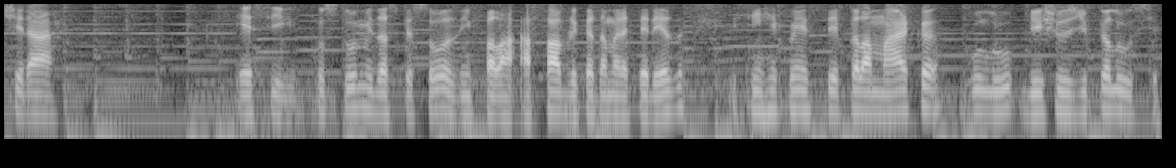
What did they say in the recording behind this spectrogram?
tirar esse costume das pessoas em falar a fábrica da Maria Teresa e sim reconhecer pela marca Gulu Bichos de Pelúcia.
